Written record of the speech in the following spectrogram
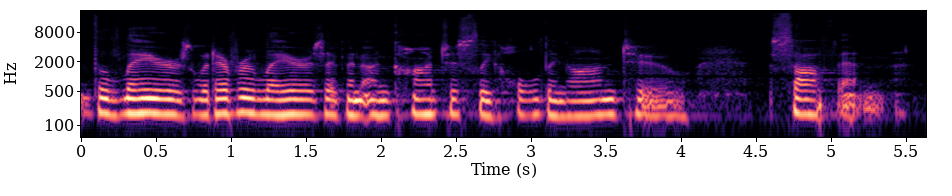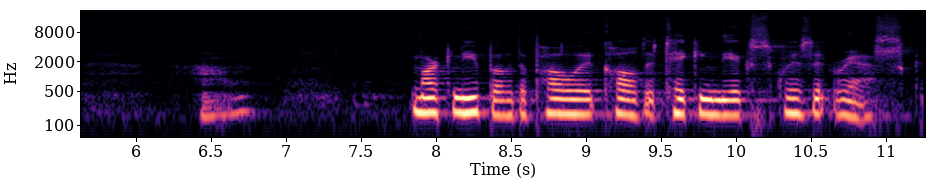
the layers, whatever layers I've been unconsciously holding on to, soften. Um, Mark Nepo, the poet, called it taking the exquisite risk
